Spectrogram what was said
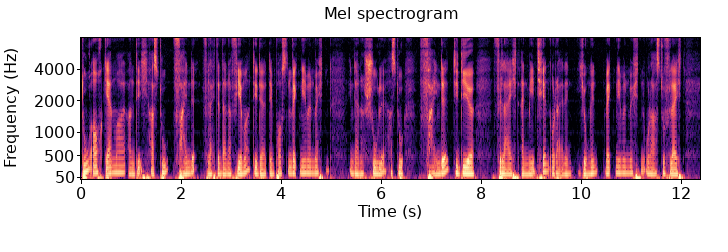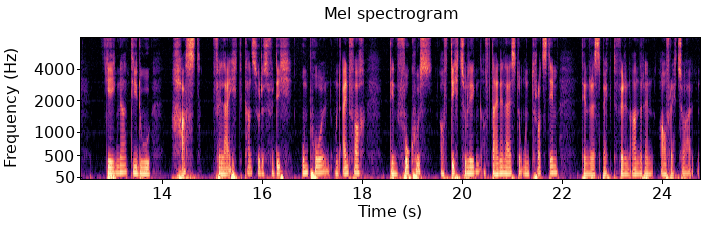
du auch gern mal an dich. Hast du Feinde, vielleicht in deiner Firma, die dir den Posten wegnehmen möchten? In deiner Schule hast du Feinde, die dir vielleicht ein Mädchen oder einen Jungen wegnehmen möchten? Oder hast du vielleicht Gegner, die du hast? Vielleicht kannst du das für dich umpolen und einfach den Fokus auf dich zu legen, auf deine Leistung und trotzdem den Respekt für den anderen aufrechtzuerhalten.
